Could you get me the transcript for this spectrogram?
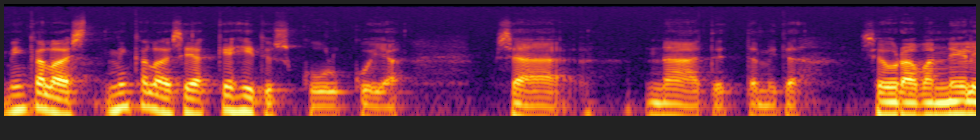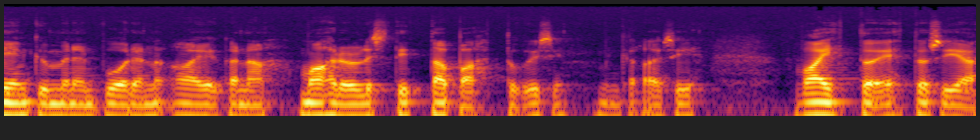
minkälais, minkälaisia kehityskulkuja sä näet, että mitä seuraavan 40 vuoden aikana mahdollisesti tapahtuisi? Minkälaisia vaihtoehtoisia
